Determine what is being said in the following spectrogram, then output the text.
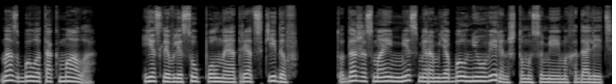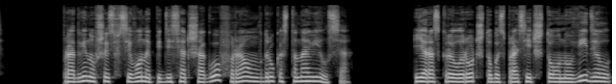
Нас было так мало. Если в лесу полный отряд скидов, то даже с моим месмером я был не уверен, что мы сумеем их одолеть. Продвинувшись всего на 50 шагов, Раум вдруг остановился. Я раскрыл рот, чтобы спросить, что он увидел,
